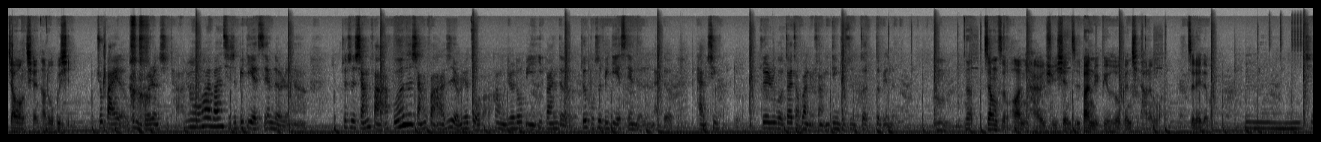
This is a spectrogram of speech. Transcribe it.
交往前他如果不行，就掰了，我根本不会认识他。因为我后来发现，其实 BDSM 的人啊，就是想法，不论是想法还是有一些做法看，我觉得都比一般的就不是 BDSM 的人来的弹性很多。所以如果在找伴侣上，一定就是这这边的人。那这样子的话，你还会去限制伴侣，比如说跟其他人玩之类的吗？嗯，其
